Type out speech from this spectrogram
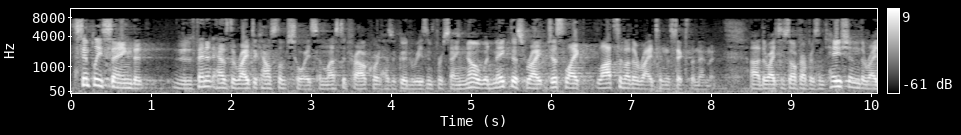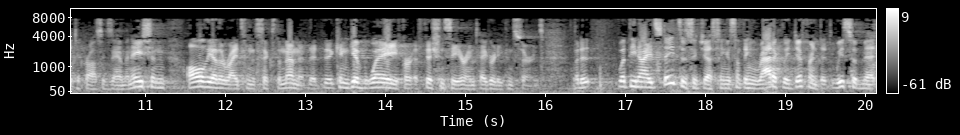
simply saying that the defendant has the right to counsel of choice unless the trial court has a good reason for saying no would make this right just like lots of other rights in the Sixth Amendment. Uh, the right to self-representation, the right to cross-examination, all the other rights in the Sixth Amendment that, that can give way for efficiency or integrity concerns. But it, what the United States is suggesting is something radically different that we submit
